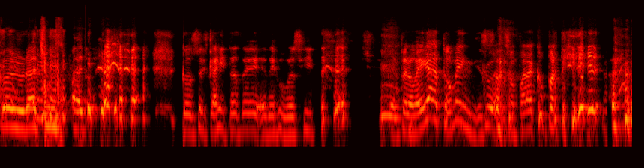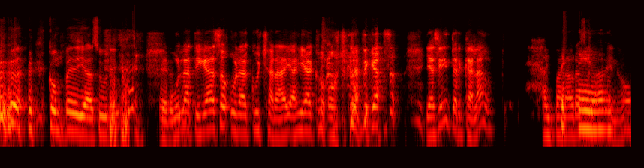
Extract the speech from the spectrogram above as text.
Con una chuspa. con seis cajitas de, de jugosito. Pero venga, tomen, son, son para compartir. con pediasure. Un latigazo, una cucharada de ajiaco, otro latigazo, y así intercalado. Hay palabras Pero- clave, ¿no?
